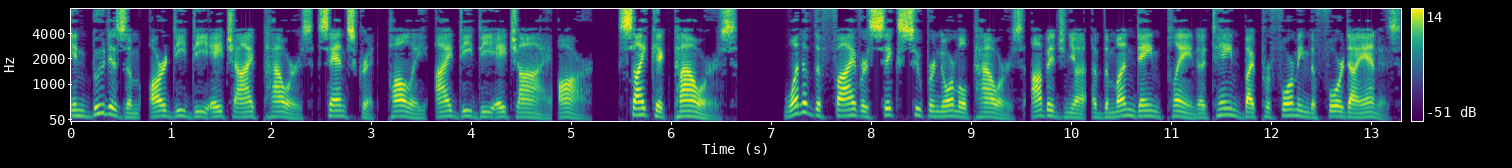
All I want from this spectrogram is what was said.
In Buddhism, RDDHI powers Sanskrit, Pali, IDDHI are psychic powers, one of the five or six supernormal powers of the mundane plane attained by performing the four dhyanas.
